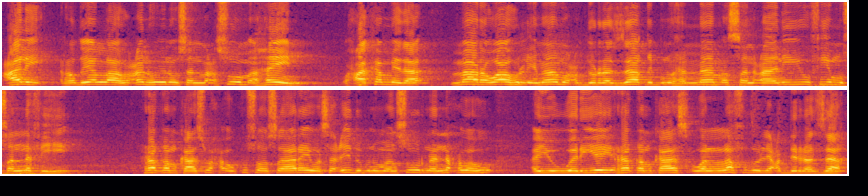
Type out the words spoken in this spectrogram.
cali radia allahu canhu inuusan macsuum ahayn waxaa ka mid a maa rawaahu alimaamu cabdurazaaq ibnu hamaam aلصancaaniyu fii musanafihi raqamkaas waxa uu ku soo saaray wasaciid bnu mansuurna naxwahu ayuu wariyey raqamkaas wallafdu licabdirazaaq.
